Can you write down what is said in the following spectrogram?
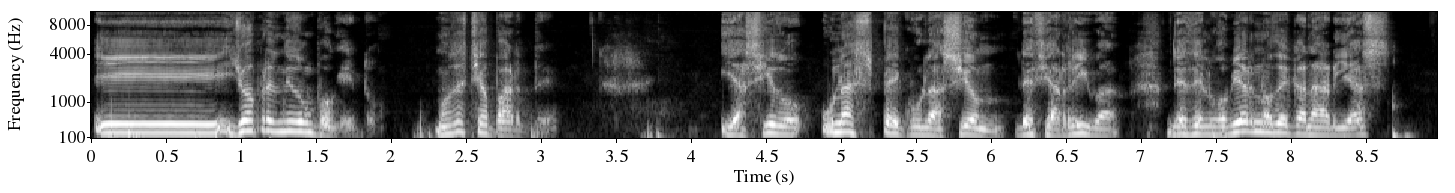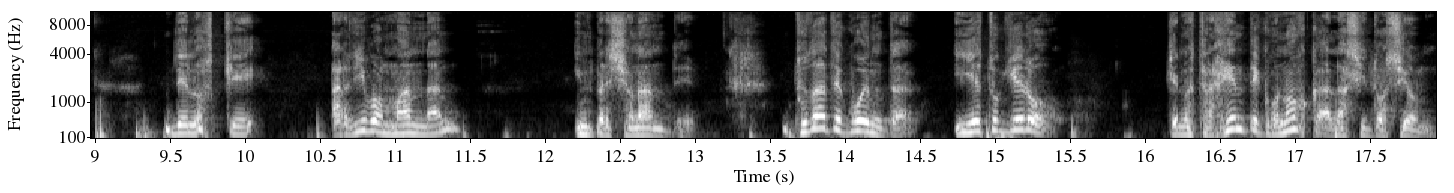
Y yo he aprendido un poquito, modestia aparte. Y ha sido una especulación desde arriba, desde el gobierno de Canarias, de los que arriba mandan, impresionante. Tú date cuenta, y esto quiero que nuestra gente conozca la situación,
